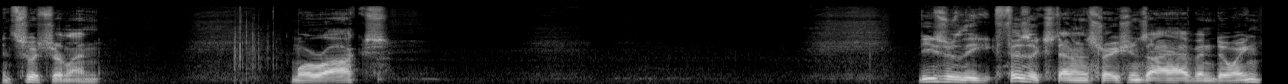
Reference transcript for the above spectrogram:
in Switzerland. More rocks. These are the physics demonstrations I have been doing.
